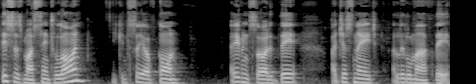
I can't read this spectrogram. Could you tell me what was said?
this is my centre line. You can see I've gone even-sided there. I just need a little mark there.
